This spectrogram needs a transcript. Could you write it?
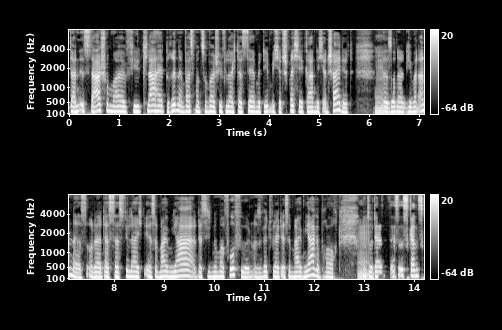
dann ist da schon mal viel Klarheit drin. Dann weiß man zum Beispiel vielleicht, dass der, mit dem ich jetzt spreche, gar nicht entscheidet, mhm. äh, sondern jemand anders. Oder dass das vielleicht erst im halben Jahr, dass sie nur mal vorführen. Also wird vielleicht erst im halben Jahr gebraucht. Mhm. Und so, das, das ist ganz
